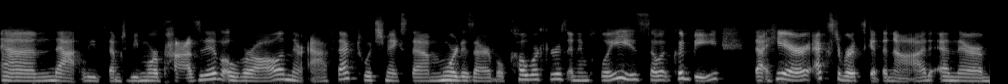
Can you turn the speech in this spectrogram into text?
And that leads them to be more positive overall in their affect, which makes them more desirable coworkers and employees. So it could be that here extroverts get the nod and they're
